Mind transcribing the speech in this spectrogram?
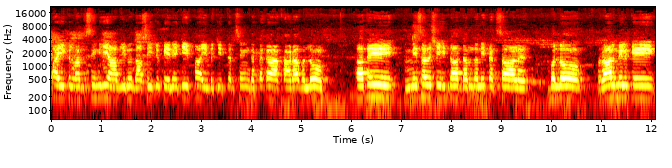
ਭਾਈ ਕੁਲਵੰਤ ਸਿੰਘ ਜੀ ਆਪ ਜੀ ਨੂੰ ਦੱਸ ਹੀ ਚੁੱਕੇ ਨੇ ਕਿ ਭਾਈ ਬਚਿੱਤਰ ਸਿੰਘ ਗੱਤਕਾ ਅਖਾੜਾ ਵੱਲੋਂ ਅਤੇ ਮਿਸਲ ਸ਼ਹੀਦਾ ਦਮਦਮੀ ਟਕਸਾਲ ਵੱਲੋਂ ਰਲ ਮਿਲ ਕੇ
